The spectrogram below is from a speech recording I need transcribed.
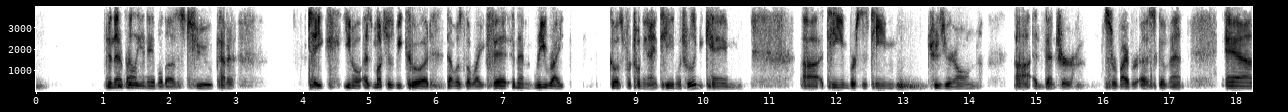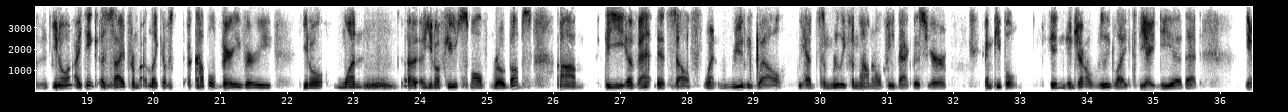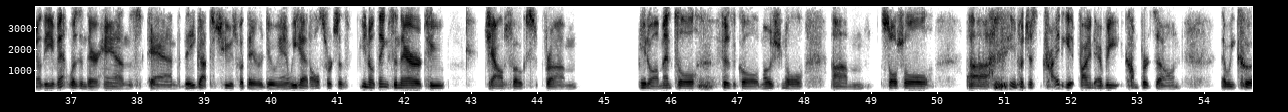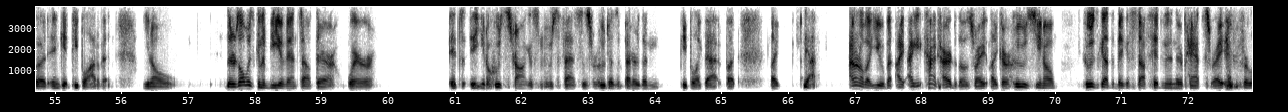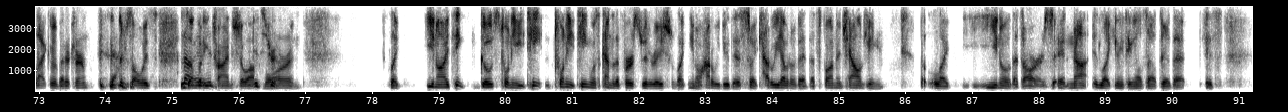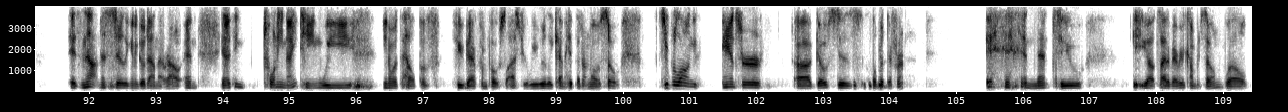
And that really enabled us to kind of take, you know, as much as we could that was the right fit and then rewrite Ghost for 2019, which really became uh, a team versus team, choose your own uh, adventure survivor esque event. And, you know, mm-hmm. I think aside from like a, a couple very, very you know, one, uh, you know, a few small road bumps. Um, the event itself went really well. We had some really phenomenal feedback this year, and people in, in general really liked the idea that you know the event was in their hands and they got to choose what they were doing. And we had all sorts of you know things in there to challenge folks from you know a mental, physical, emotional, um, social uh, you know, just try to get find every comfort zone that we could and get people out of it. You know, there's always going to be events out there where it's you know who's the strongest and who's the fastest or who does it better than people like that. But like, yeah, I don't know about you, but I, I get kind of tired of those, right? Like, or who's you know who's got the biggest stuff hidden in their pants, right? For lack of a better term, yeah. there's always no, somebody trying to show off more true. and like you know, I think Ghost 2018, 2018 was kind of the first iteration of like, you know, how do we do this? So like, how do we have an event that's fun and challenging, but like, you know, that's ours and not like anything else out there that is, is not necessarily going to go down that route. And, and I think 2019, we, you know, with the help of feedback from folks last year, we really kind of hit that on nose. So super long answer. Uh, Ghost is a little bit different and meant to get you outside of every comfort zone. Well,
